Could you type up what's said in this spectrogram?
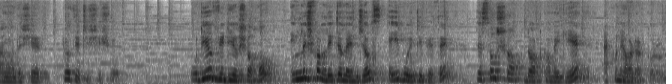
বাংলাদেশের প্রতিটি শিশু। অডিও, ভিডিও সহ ইংলিশ ফর লিটল এঞ্জেলস এই বইটি পেতে টেসল শপ ডট কমে গিয়ে এখনই অর্ডার করুন।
